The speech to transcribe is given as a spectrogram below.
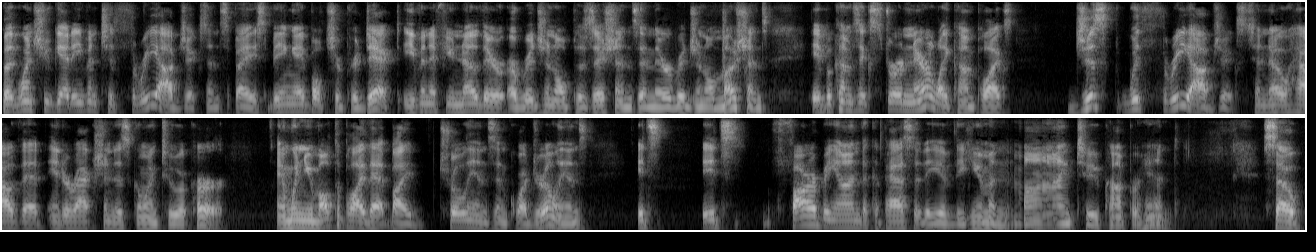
But once you get even to three objects in space, being able to predict, even if you know their original positions and their original motions, it becomes extraordinarily complex just with three objects to know how that interaction is going to occur. And when you multiply that by trillions and quadrillions, it's it's far beyond the capacity of the human mind to comprehend. So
